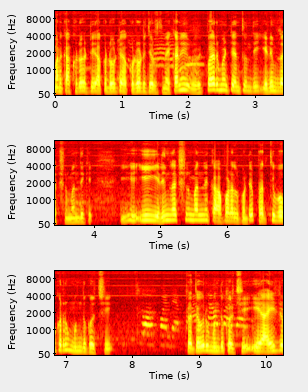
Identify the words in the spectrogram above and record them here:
మనకు అక్కడోటి అక్కడోటి అక్కడోటి జరుగుతున్నాయి. కానీ రిక్వైర్మెంట్ ఎంత ఉంది ఎనిమిది లక్షల మందికి. ఈ ఈ ఎనిమిది లక్షల మందిని కాపాడాలనుకుంటే ప్రతి ఒక్కరు ముందుకొచ్చి ప్రతి ఒక్కరు ముందుకొచ్చి ఈ ఐదు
